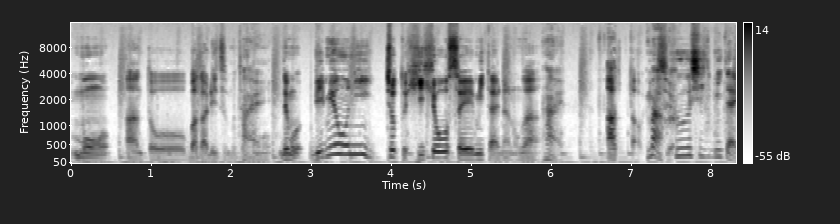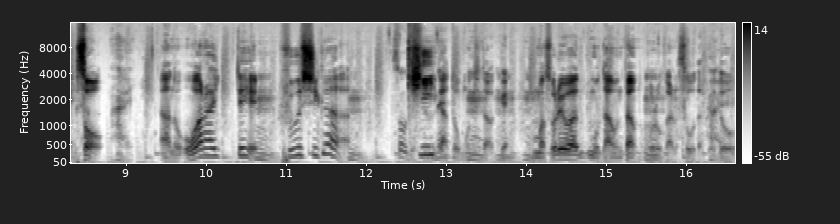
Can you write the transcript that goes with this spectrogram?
い。もうあとバカリズムとかも、はい。でも微妙にちょっと批評性みたいなのがはいあったわけまあですよ、風刺みたいな。そう。はい。あのお笑いってうん。風刺がキーだと思ってたわけ、うんうんうん。まあそれはもうダウンタウンの頃からそうだけど、うん。はい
